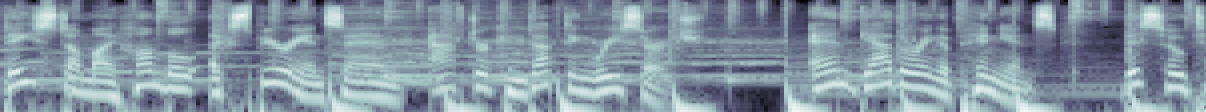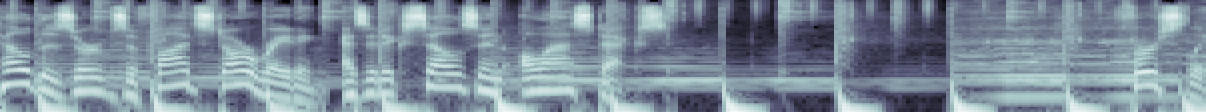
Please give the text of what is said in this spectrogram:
Based on my humble experience and after conducting research and gathering opinions, this hotel deserves a 5-star rating as it excels in all aspects. Firstly,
